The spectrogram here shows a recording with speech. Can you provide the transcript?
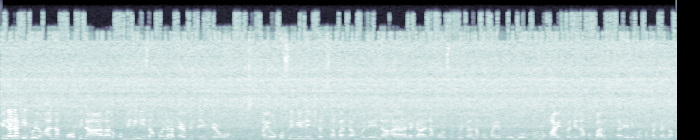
pinalaki ko yung anak ko, pinaaral ko, binihisan ko lahat everything. Pero ayoko singilin siya sa bandang huli na aalagaan ako, supportan ako, kaya tudo, tudo kahit pa din ako para sa sarili ko sa pagtanda ko.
